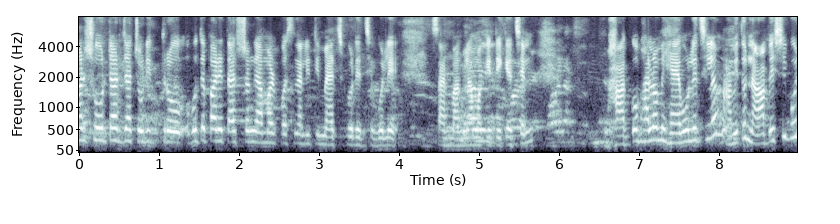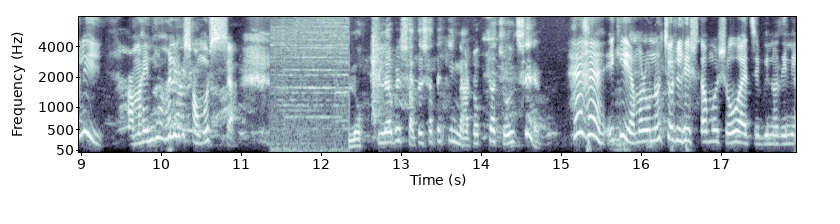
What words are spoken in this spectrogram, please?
আমার শোটার যা চরিত্র হতে পারে তার সঙ্গে আমার পার্সোনালিটি ম্যাচ করেছে বলে সান বাংলা আমাকে ডেকেছেন। ভাগ্য ভালো আমি হ্যাঁ বলেছিলাম আমি তো না বেশি বলি আমায় নিয়ে অনেক সমস্যা। লক্ষ্মীলাভের সাথে সাথে কি নাটকটা চলছে? হ্যাঁ হ্যাঁ এ কি আমার উনচল্লিশতম শো আছে বিনোদিনী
